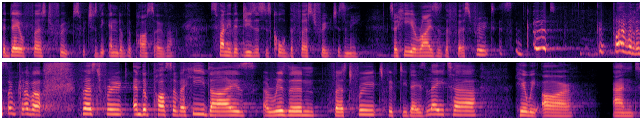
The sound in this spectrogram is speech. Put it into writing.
the day of first fruits, which is the end of the Passover. It's funny that Jesus is called the first fruit, isn't he? So he arises the first fruit. It's so good. The Bible is so clever. First fruit, end of Passover, he dies, arisen, first fruit, 50 days later. Here we are, and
